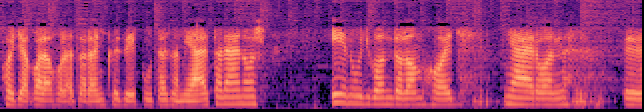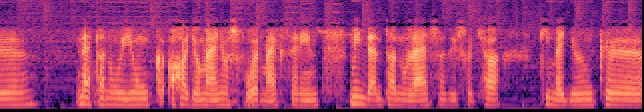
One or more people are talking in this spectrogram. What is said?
hogy valahol az arany középút az, ami általános. Én úgy gondolom, hogy nyáron ö, ne tanuljunk a hagyományos formák szerint. Minden tanulás az is, hogyha kimegyünk ö,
